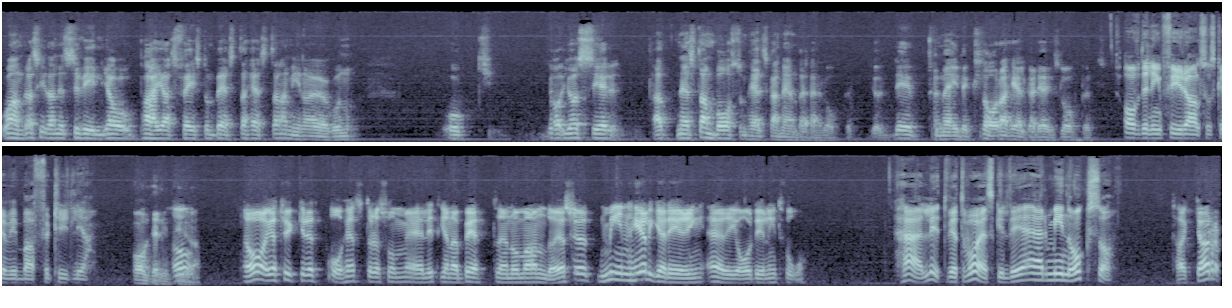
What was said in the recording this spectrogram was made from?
å andra sidan är Sevilla och Pajas Face de bästa hästarna i mina ögon. Och jag, jag ser att nästan vad som helst kan hända i det här loppet. Det är för mig det klara helgarderingsloppet. Avdelning 4 alltså ska vi bara förtydliga. Avdelning 4. Ja. Ja, jag tycker det är ett par hästar som är lite grann bättre än de andra. Jag säger att min helgardering är i avdelning 2. Härligt! Vet du vad Eskil? Det är min också. Tackar!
